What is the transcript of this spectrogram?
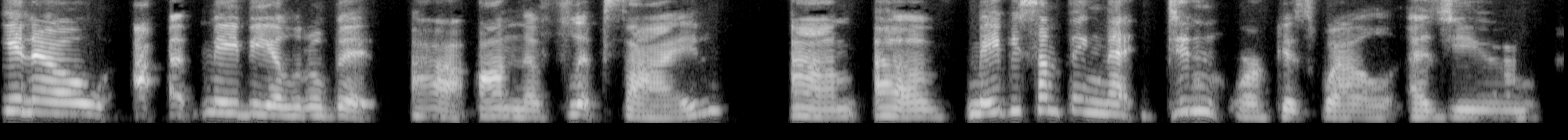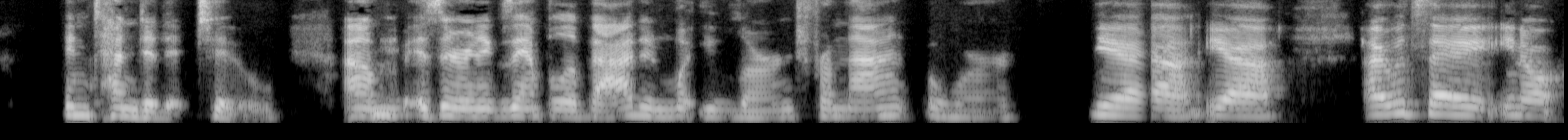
you know, uh, maybe a little bit uh, on the flip side um, of maybe something that didn't work as well as you intended it to. Um, Is there an example of that and what you learned from that? Or Yeah, yeah. I would say, you know,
